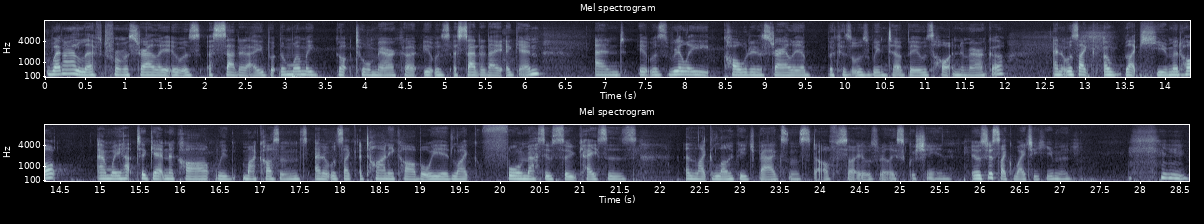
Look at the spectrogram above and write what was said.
when I left from Australia, it was a Saturday, but then when we got to America, it was a Saturday again, and it was really cold in Australia because it was winter, but it was hot in America, and it was like a like humid hot. And we had to get in a car with my cousins, and it was like a tiny car, but we had like four massive suitcases and like luggage bags and stuff. So it was really squishy, and it was just like way too humid.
